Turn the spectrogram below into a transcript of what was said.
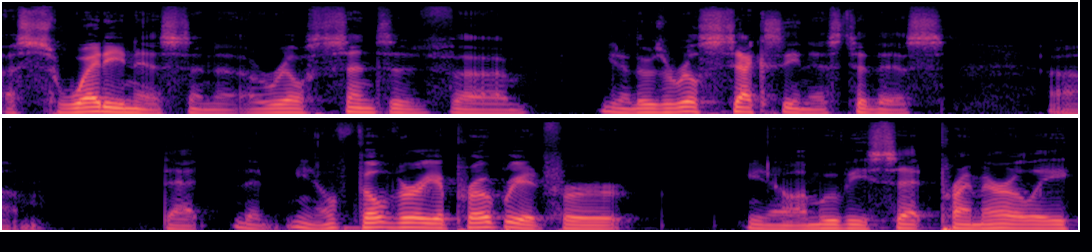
a sweatiness and a, a real sense of uh, you know there's a real sexiness to this um, that that you know felt very appropriate for you know a movie set primarily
